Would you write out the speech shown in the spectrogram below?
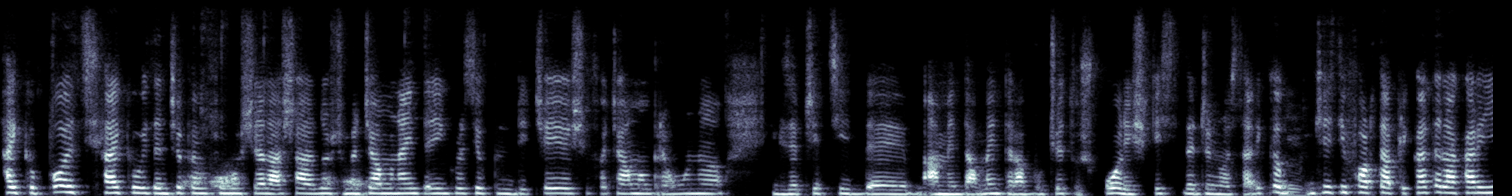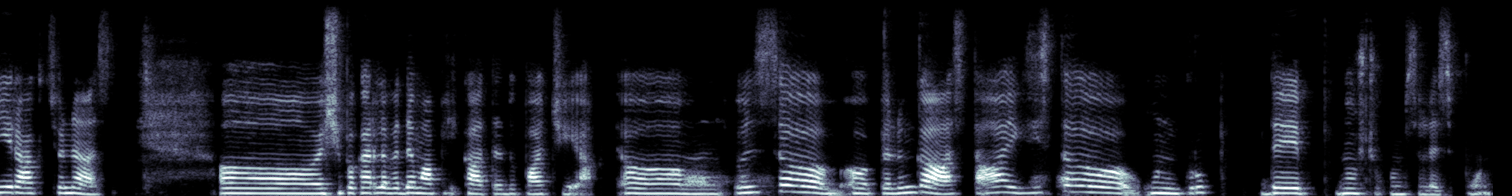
hai că poți, hai că uite începem frumușel așa, nu știu, mergeam înainte inclusiv prin licee și făceam împreună exerciții de amendamente la bugetul școlii și chestii de genul ăsta, adică mm. chestii foarte aplicate la care ei reacționează. Uh, și pe care le vedem aplicate după aceea. Uh, însă, uh, pe lângă asta, există un grup de, nu știu cum să le spun,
